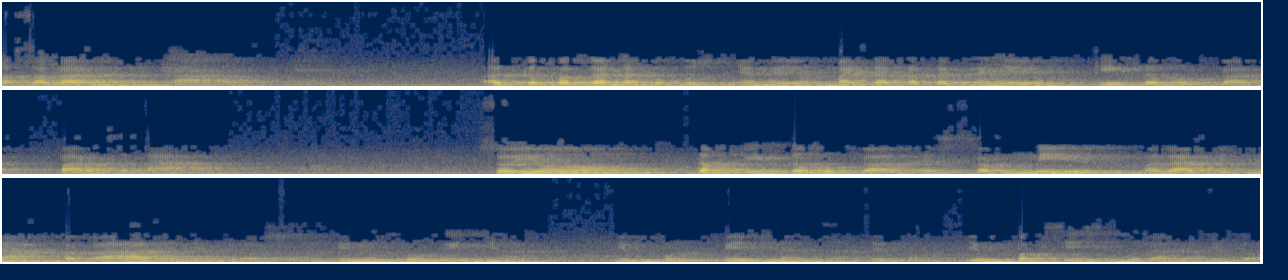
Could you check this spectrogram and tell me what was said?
kasalanan ng tao. At kapag ka natubos niya ngayon, may tatatag na niya yung kingdom of God para sa tao. So yung the kingdom of God has come near, malapit na ang pag-ahari ng Diyos. Ang tinutukoy niya, yung fulfillment na ito, yung pagsisimula na ito.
